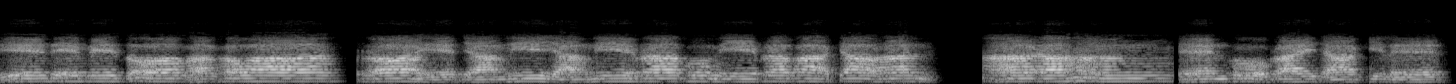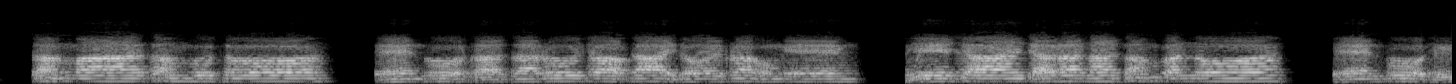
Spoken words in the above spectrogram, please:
อิติปิโสภะคะวาเพราะเหตุอย่างนี้อย่างนี้พระผู้มีพระภาคเจ้านั้นอารหังเป็นผู้ไกลจากกิเลสสัมมาสัมพุทโธ เป็นผู้ตรัสรู้ชอบได้โดยพระองค์เอง วิจารจารณสัมปันโน เป็นผู้ถึง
